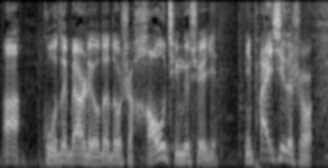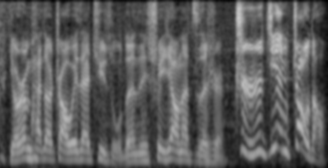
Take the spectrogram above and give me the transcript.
啊，骨子边流的都是豪情的血液。你拍戏的时候，有人拍到赵薇在剧组的那睡觉那姿势，只见赵导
